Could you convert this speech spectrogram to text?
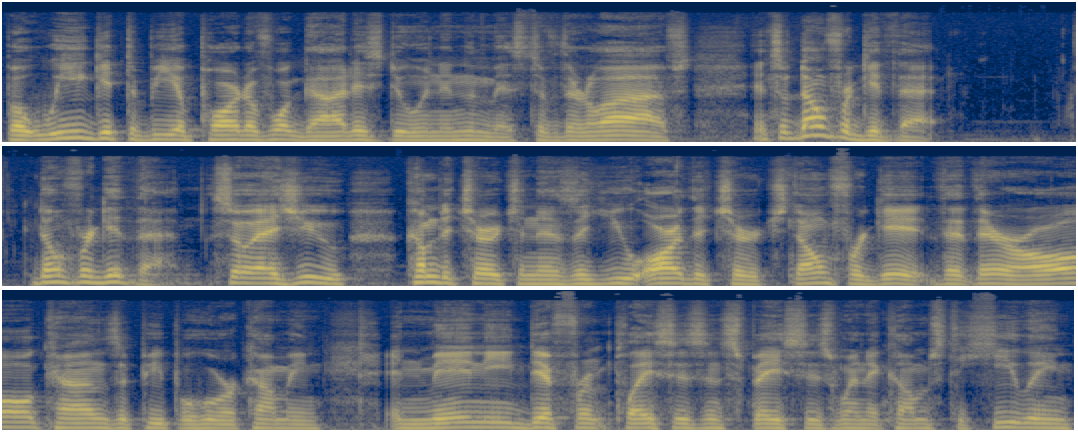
But we get to be a part of what God is doing in the midst of their lives. And so don't forget that. Don't forget that. So, as you come to church and as you are the church, don't forget that there are all kinds of people who are coming in many different places and spaces when it comes to healing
